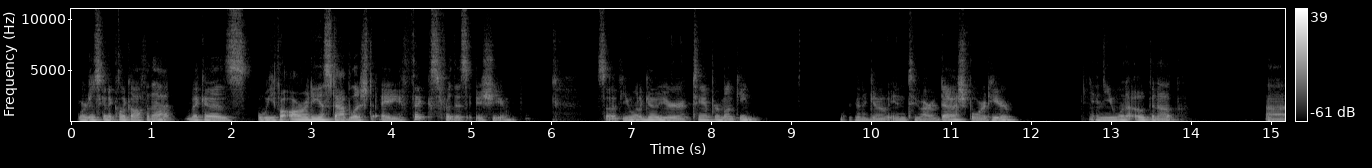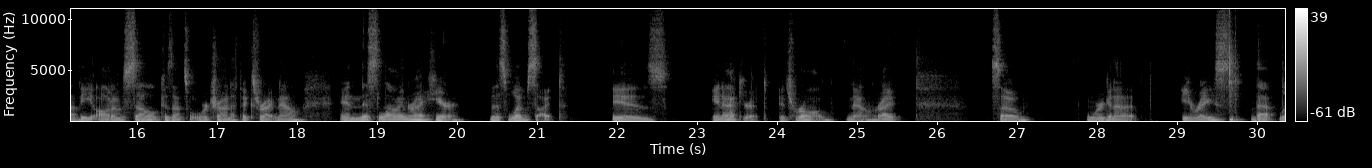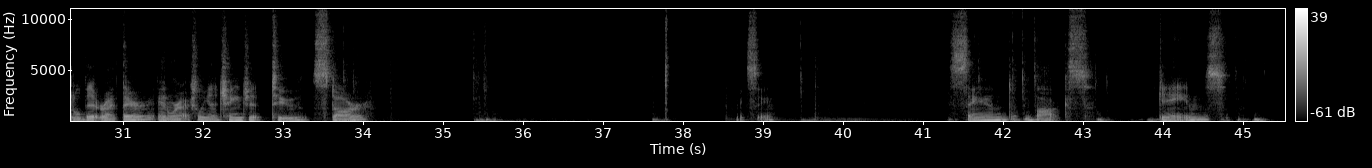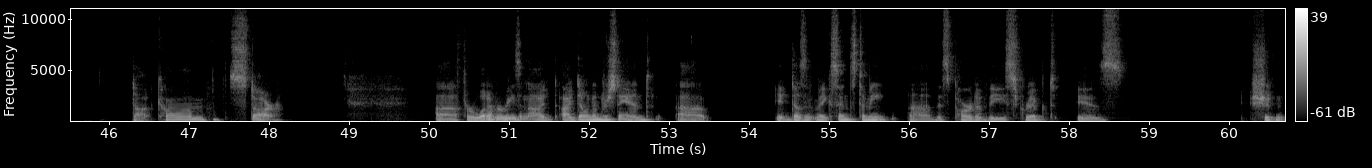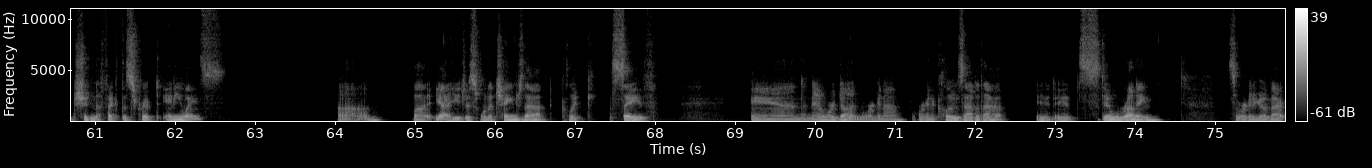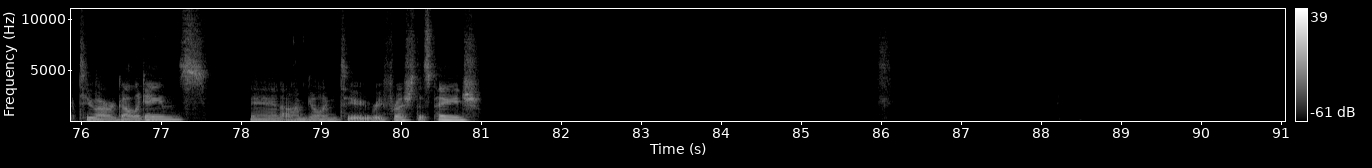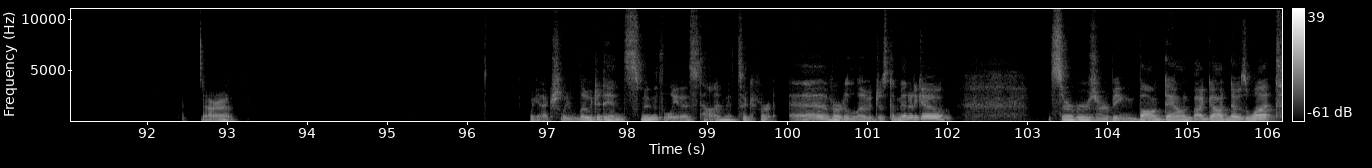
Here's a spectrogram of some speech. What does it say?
we're just going to click off of that because we've already established a fix for this issue. So if you want to go to your Tamper Monkey, we're going to go into our dashboard here and you want to open up uh, the auto sell because that's what we're trying to fix right now. And this line right here, this website is inaccurate. It's wrong now, right? So we're going to erase that little bit right there and we're actually going to change it to star. Let me see sandboxgames.com star. Uh, for whatever reason, I, I don't understand. Uh, it doesn't make sense to me. Uh, this part of the script is shouldn't shouldn't affect the script anyways. Um, but yeah, you just want to change that. Click save and now we're done. We're gonna we're gonna close out of that. It, it's still running, so we're gonna go back to our Gala Games, and I'm going to refresh this page. All right. Actually loaded in smoothly this time. It took forever to load just a minute ago. Servers are being bogged down by God knows what.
